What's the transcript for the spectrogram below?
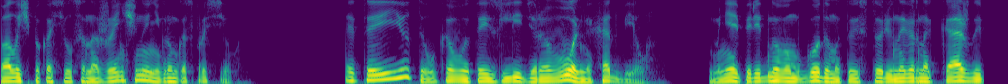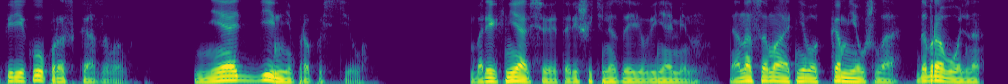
Палыч покосился на женщину и негромко спросил. «Это ее ты у кого-то из лидеров вольных отбил? Мне перед Новым годом эту историю, наверное, каждый перекоп рассказывал. Ни один не пропустил». «Брехня все это», — решительно заявил Вениамин. «Она сама от него ко мне ушла. Добровольно».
